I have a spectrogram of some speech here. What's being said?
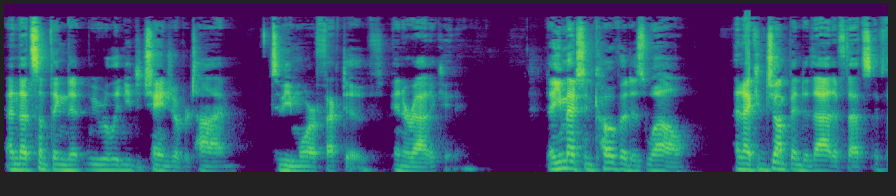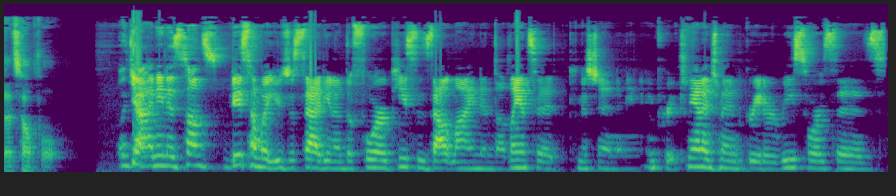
And that's something that we really need to change over time to be more effective in eradicating. Now you mentioned COVID as well, and I could jump into that if that's if that's helpful. Yeah, I mean, it sounds based on what you just said. You know, the four pieces outlined in the Lancet Commission. I mean, improved management, greater resources,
